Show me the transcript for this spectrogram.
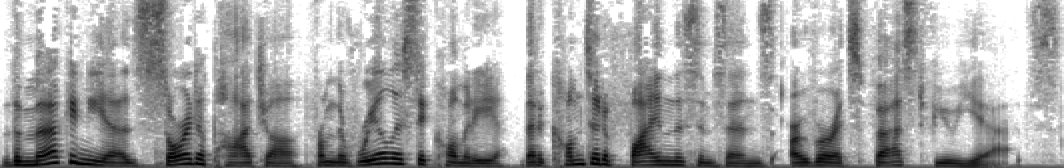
The Mirkin saw a departure from the realistic comedy that had come to define The Simpsons over its first few years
